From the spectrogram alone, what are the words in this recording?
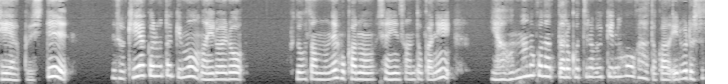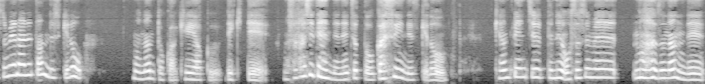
契約して、で、その契約の時も、まあ、いろいろ不動産のね、他の社員さんとかに、いや、女の子だったらこっちの物件の方が、とか、いろいろ勧められたんですけど、まあ、なんとか契約できて、まあその時点でね、ちょっとおかしいんですけど、キャンペーン中ってね、おすすめのはずなんで、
